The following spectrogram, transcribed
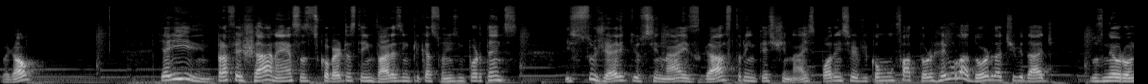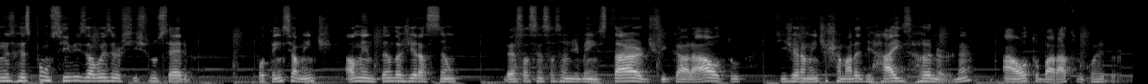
Legal? E aí, para fechar, né, essas descobertas têm várias implicações importantes. Isso sugere que os sinais gastrointestinais podem servir como um fator regulador da atividade dos neurônios responsíveis ao exercício no cérebro, potencialmente aumentando a geração dessa sensação de bem-estar, de ficar alto, que geralmente é chamada de high runner, né? A alto barato do corredor.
